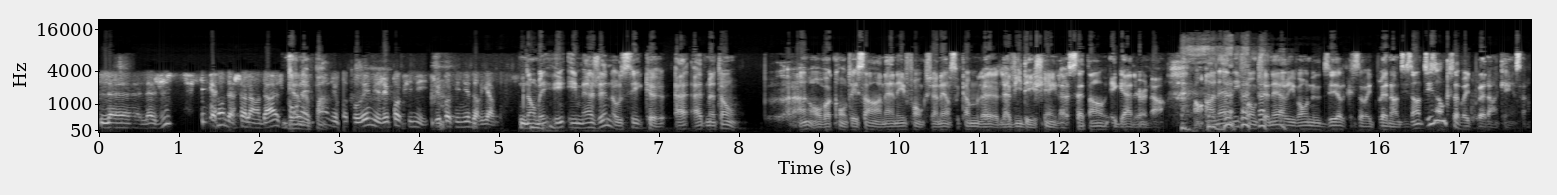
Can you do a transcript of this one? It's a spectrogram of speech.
le, la justification d'achalandage. Pour l'instant, j'ai pas trouvé, mais j'ai pas fini. J'ai pas fini de regarder. Non, mais imagine aussi que, admettons, Hein, on va compter ça en années fonctionnaires. C'est comme la vie des chiens, là. 7 ans égale un an. En, en années fonctionnaires, ils vont nous dire que ça va être prêt dans 10 ans. Disons que ça va être prêt dans 15 ans.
